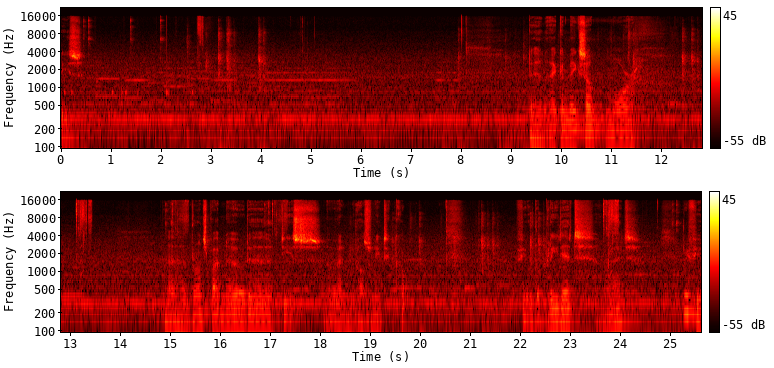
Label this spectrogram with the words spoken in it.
These. Then I can make some more uh, bronze pipe. No, uh, the these. Oh, and also need to cop fuel depleted. Alright. Refuel.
